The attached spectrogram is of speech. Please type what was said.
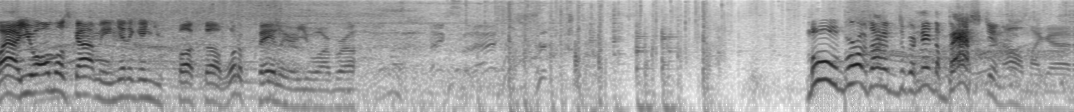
Wow, you almost got me, and yet again you fucked up. What a failure you are, bro. Move, bro! I'm trying to grenade the bastion! Oh my god.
